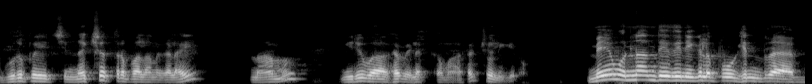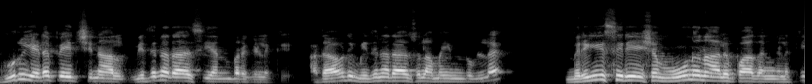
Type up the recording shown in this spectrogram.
குரு பயிற்சி நட்சத்திர பலன்களை நாம் விரிவாக விளக்கமாக சொல்கிறோம். மே ஒன்றாம் தேதி நிகழப்போகின்ற குரு இடப்பெயர்ச்சினால் மிதுன ராசி அன்பர்களுக்கு அதாவது மிதுன ராசியில் அமைந்துள்ள மிருகசிரேஷம் மூணு நாலு பாதங்களுக்கு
